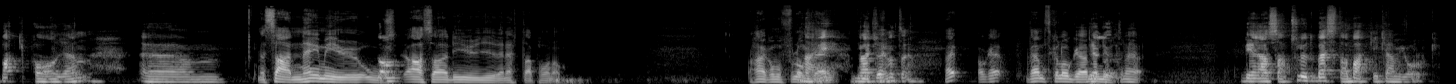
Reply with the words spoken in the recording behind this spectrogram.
backparen. Ehm, Men Sanheim är ju, os- alltså, det är ju given etta på honom. Han kommer få logga. nej, verkligen inte. Nej, okej. Vem ska logga Det- minuterna här? Deras absolut bästa back är Cam York.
